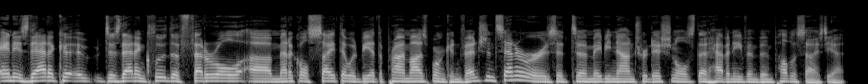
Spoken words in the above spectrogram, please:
And is that a, does that include the federal uh, medical site that would be at the Prime Osborne Convention Center, or is it uh, maybe non-traditionals that haven't even been publicized yet?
